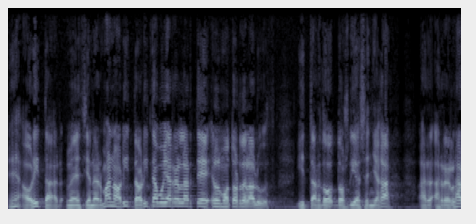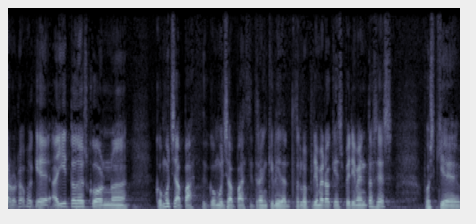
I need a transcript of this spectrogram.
¿eh? Ahorita, me decían, hermano, ahorita, ahorita voy a arreglarte el motor de la luz. Y tardó dos días en llegar a arreglarlo, ¿no? Porque allí todo es con... Eh, con mucha paz, con mucha paz y tranquilidad. Entonces lo primero que experimentas es pues que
